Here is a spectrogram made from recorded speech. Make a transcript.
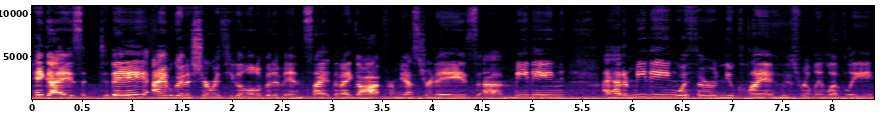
Hey guys, today I am going to share with you a little bit of insight that I got from yesterday's uh, meeting. I had a meeting with a new client who's really lovely.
